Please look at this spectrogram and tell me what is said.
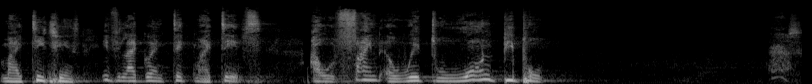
my teachings, if you like, go and take my tapes. I will find a way to warn people. Yes.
